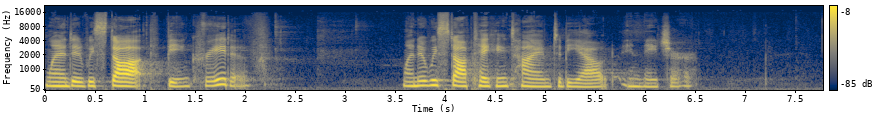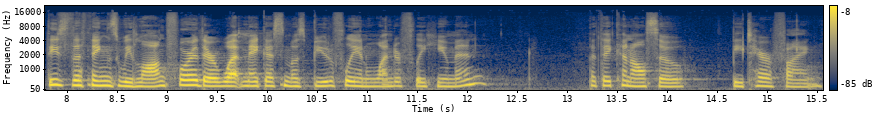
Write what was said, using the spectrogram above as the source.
When did we stop being creative? When did we stop taking time to be out in nature? These are the things we long for. They're what make us most beautifully and wonderfully human, but they can also be terrifying.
